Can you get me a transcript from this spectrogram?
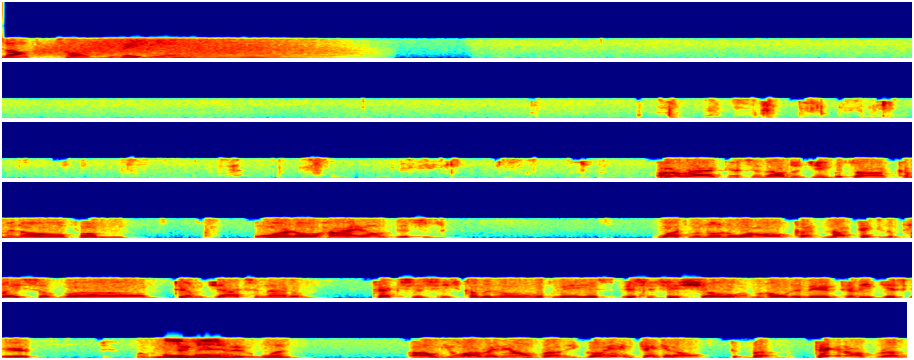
Blog Talk Radio. All right, this is Elder G. Bazaar coming on from Warren, Ohio. This is Watchman on the Wall, not taking the place of uh, Tim Jackson out of Texas. He's coming on with me. His, this is his show. I'm holding in until he gets here. But we Amen. thank each and every one. Oh, you already on, brother. You go ahead and take it off. But take it off, brother.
